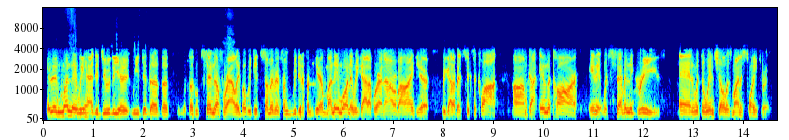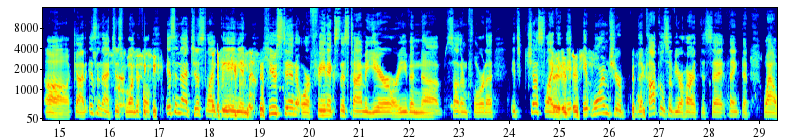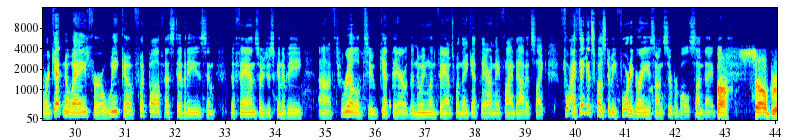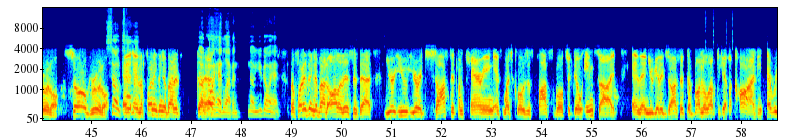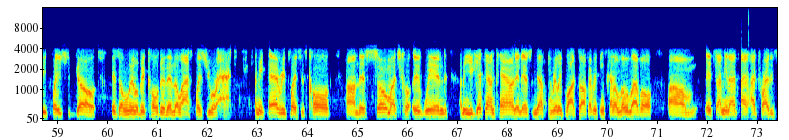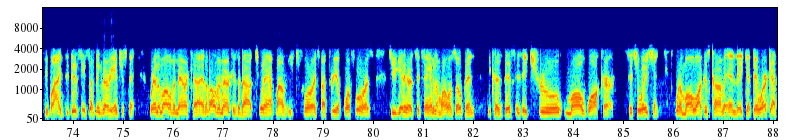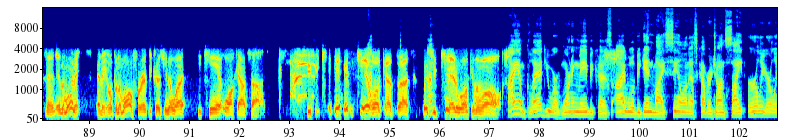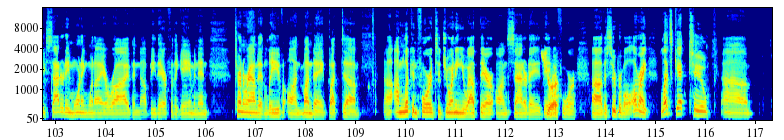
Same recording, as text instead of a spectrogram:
And then Monday we had to do the uh, we did the the, the send off rally, but we did some of it from we did it from here. Monday morning we got up. We're an hour behind here. We got up at six o'clock. Um, got in the car and it was seven degrees and with the wind chill it was minus 23 oh god isn't that just wonderful? Isn't that just like being in houston or phoenix this time of year or even uh, southern florida? It's just like it, it, it, it, warms your the cockles of your heart to say think that wow we're getting away for a week of football festivities and the fans are just going to be uh, thrilled to get there. The New England fans when they get there and they find out it's like four. I think it's supposed to be four degrees on Super Bowl Sunday. But, oh, so brutal, so brutal. So and, me, and the funny thing about it. Go, no, ahead. go ahead, Levan. No, you go ahead. The funny thing about all of this is that you're you you're exhausted from carrying as much clothes as possible to go inside, and then you get exhausted to bundle up to get in the car. I mean, every place you go is a little bit colder than the last place you were at. I mean, every place is cold. Um, there's so much cold, uh, wind. I mean, you get downtown and there's nothing really blocked off. Everything's kind of low level. Um, it's, I mean, I, I, I pride these people. I did see something very interesting. We're in the Mall of America, and the Mall of America is about two and a half miles each floor. It's about three or four floors. So you get here at 6 a.m. and the mall is open because this is a true mall walker situation where mall walkers come and they get their workouts in in the morning and they open the mall for it because you know what? You can't walk outside. you can't, can't walk outside, but I'm, you can walk in the mall. I am glad you are warning me because I will begin my CLNS coverage on site early, early Saturday morning when I arrive, and I'll be there for the game, and then turn around and leave on Monday. But um, uh, I'm looking forward to joining you out there on Saturday, the day sure. before uh, the Super Bowl. All right, let's get to. Uh,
